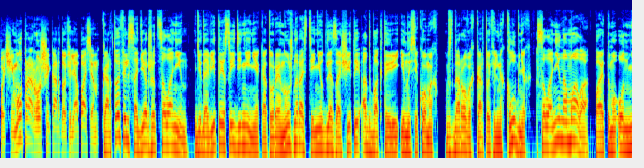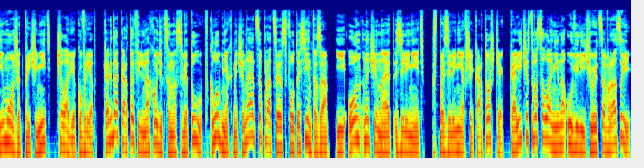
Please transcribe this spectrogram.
Почему проросший картофель опасен? Картофель содержит солонин – ядовитое соединение, которое нужно растению для защиты от бактерий и насекомых. В здоровых картофельных клубнях солонина мало, поэтому он не может причинить человеку вред. Когда картофель находится на свету, в клубнях начинается процесс фотосинтеза, и он начинает зеленеть. В позеленевшей картошке количество солонина увеличивается в разы.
